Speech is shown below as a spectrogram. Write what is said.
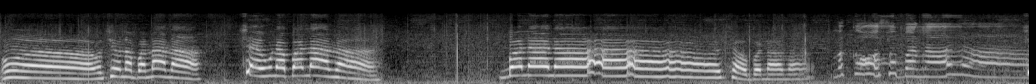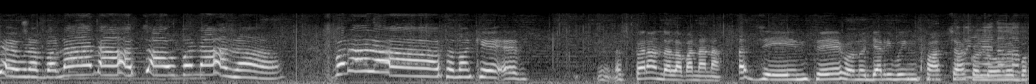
Ma c'è una banana! C'è una banana! Banana! Ciao banana! Ma cosa banana? C'è una banana! Ciao banana! Banana! Sono anche eh, sparando alla banana. La gente quando gli arrivo in faccia con l'overbo-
